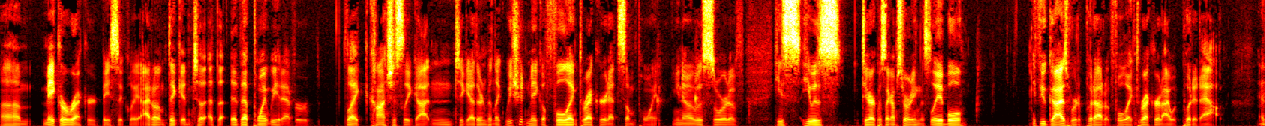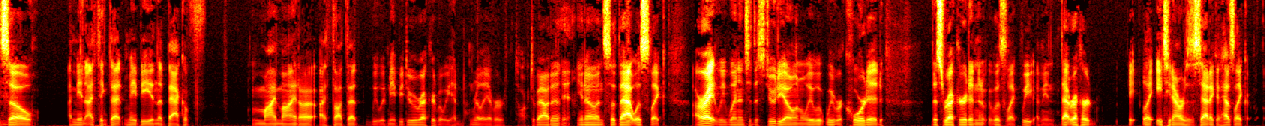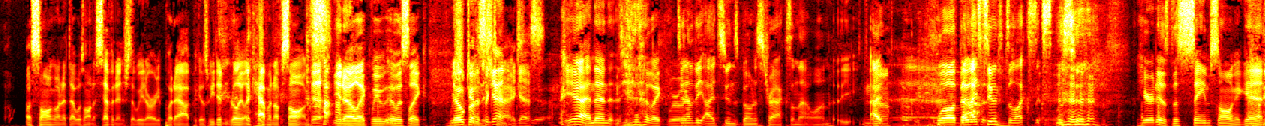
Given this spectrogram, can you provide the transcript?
um, make a record. Basically, I don't think until at, the, at that point we had ever like consciously gotten together and been like, we should make a full length record at some point. You know, it was sort of he's he was Derek was like, I'm starting this label. If you guys were to put out a full length record, I would put it out. And mm-hmm. so, I mean, I think that maybe in the back of my mind, I, I thought that we would maybe do a record, but we hadn't really ever talked about it, Yeah. you know. And so that was like, all right, we went into the studio and we we recorded this record, and it was like we, I mean, that record, like 18 hours of static, it has like a song on it that was on a seven inch that we'd already put out because we didn't really like have enough songs, yeah. you know. Like we, it was like We should do this again, I guess. yeah, and then like we we're Didn't like, have the iTunes bonus tracks on that one. I, well, the that's- iTunes Deluxe exclusive. Here it is, the same song again.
